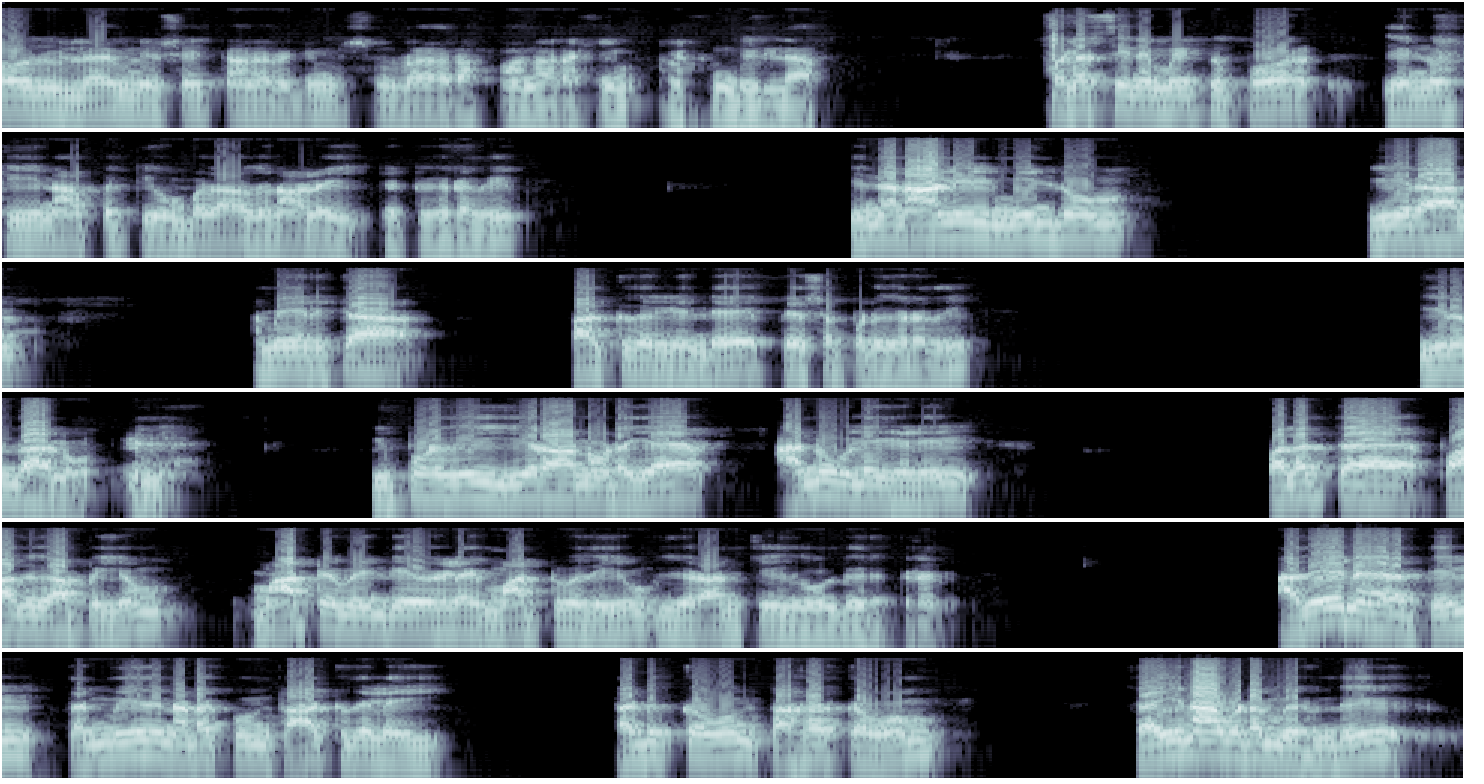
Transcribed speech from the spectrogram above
அவுதுல்லாமின் சைத்தான ரஜீம். சுல்லா ரஹ்மான் ரஹீம். அலமதுல்லா பலஸ்தீன மீட்பு போர் எண்ணூற்றி நாற்பத்தி ஒன்பதாவது நாளை எட்டுகிறது. இந்த நாளில் மீண்டும் ஈரான் அமெரிக்கா தாக்குதல் என்றே பேசப்படுகிறது. இருந்தாலும் இப்பொழுது ஈரானுடைய அணு உலைகளில் பலத்த பாதுகாப்பையும் மாற்ற வேண்டியவர்களை மாற்றுவதையும் ஈரான் செய்து கொண்டு இருக்கிறது அதே நேரத்தில் தன் மீது நடக்கும் தாக்குதலை தடுக்கவும் தகர்க்கவும் சைனாவிடமிருந்து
